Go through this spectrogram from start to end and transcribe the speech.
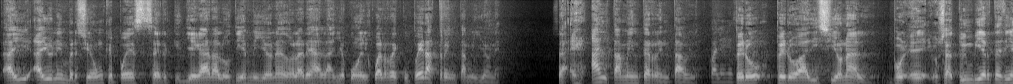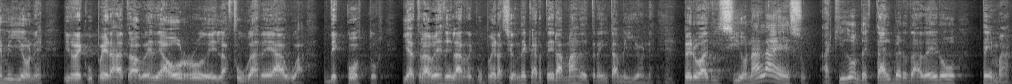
Hay, hay una inversión que puede ser llegar a los 10 millones de dólares al año, con el cual recuperas 30 millones. O sea, es altamente rentable. ¿Cuál es ese? pero, pero adicional, por- eh, o sea, tú inviertes 10 millones y recuperas a través de ahorro de las fugas de agua, de costos y a través de la recuperación de cartera más de 30 millones. Pero adicional a eso, aquí donde está el verdadero tema,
